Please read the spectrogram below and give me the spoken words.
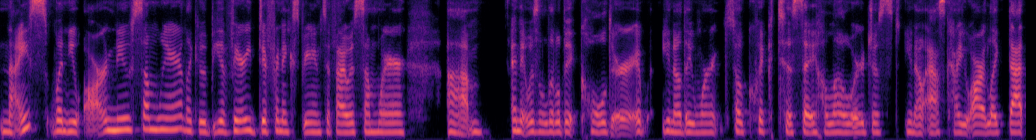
nice when you are new somewhere. Like it would be a very different experience if I was somewhere um and it was a little bit colder it, you know they weren't so quick to say hello or just you know ask how you are like that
